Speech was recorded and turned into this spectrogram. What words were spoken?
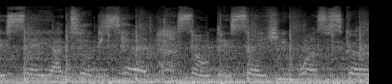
they say I took his head. So they say he was a scourge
